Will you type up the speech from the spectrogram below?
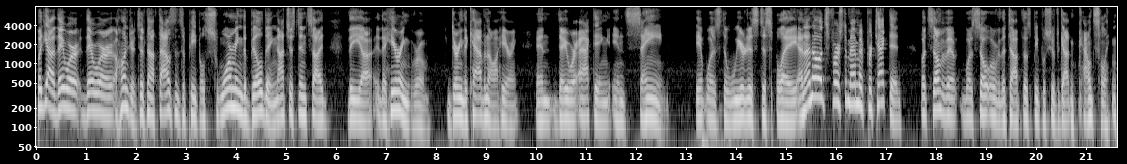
But yeah, they were there were hundreds, if not thousands, of people swarming the building, not just inside the uh, the hearing room during the Kavanaugh hearing, and they were acting insane. It was the weirdest display, and I know it's First Amendment protected, but some of it was so over the top. Those people should have gotten counseling.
